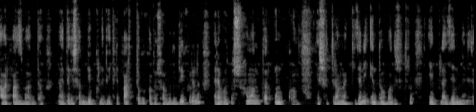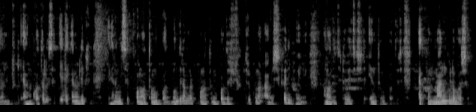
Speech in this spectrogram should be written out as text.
আবার পাঁচ বাদ দাও। নয় থেকে সাত বিয়োগ করলে দুই, তাহলে পার্থক্য কত? সর্বদা দুই করে না এটা বুঝব সমান্তর অনুক্রম। এর সূত্র আমরা কি জানি? এনতম পদের সূত্র, a plus n minus one into এখন কথা হলো এটা কেন লিখলেন? এখানে বলছে পনেরোতম পদ। বন্ধুরা, আমরা পনেরোতম পদের সূত্র কোনো আবিষ্কারই হয়নি। আমাদের যেটা হয়েছে সেটা এনতম পদের। এখন মানগুলো বসাবো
